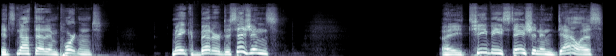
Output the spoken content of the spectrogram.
it's not that important. Make better decisions. A TV station in Dallas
